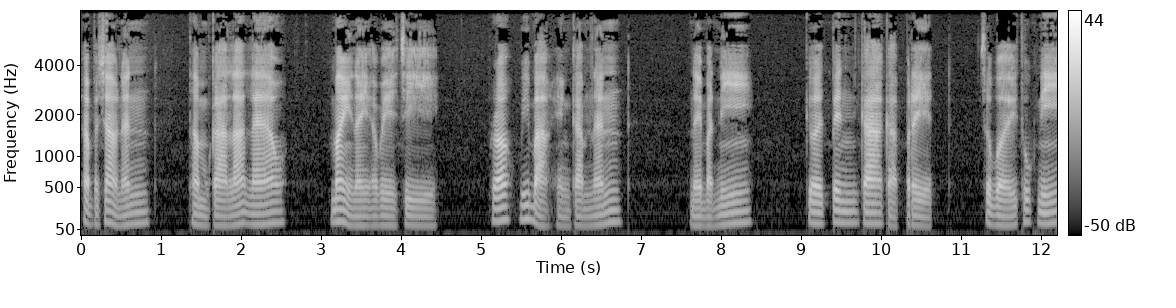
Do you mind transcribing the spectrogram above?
ข้าพเจ้านั้นทำการละแล้ว ไม่ในอเวจี เพราะวิบากแห่งกรรมนั้น ในบัดนี้ เกิดเป็นกากับเปรตเสวยทุกนี้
